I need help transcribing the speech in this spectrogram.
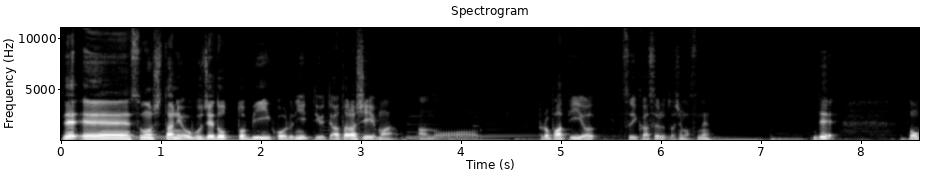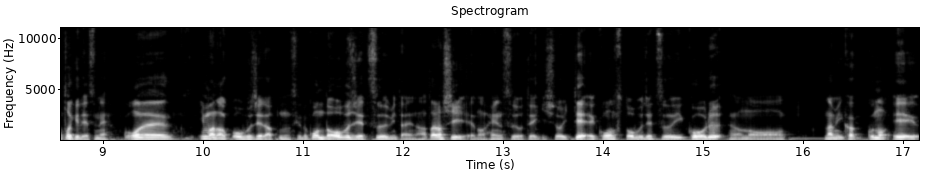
で、えー、その下に obj ドット .b イコール2って言って新しい、まああのプロパティを追加するとしますね。で、その時ですね、これ今のはオブジェだったんですけど、今度はオブジェ2みたいな新しい変数を定義しておいて、コンストオブジェ2イコール、あの波括弧の A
